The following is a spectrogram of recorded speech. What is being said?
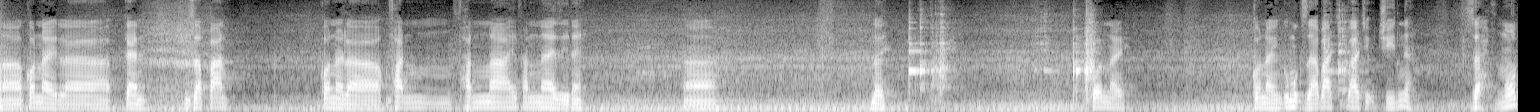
à, con này là kèn Japan. Con này là fan fan nai fan nai gì này. À, đây. Con này con này có mức giá 3, 3 triệu 9 này. Giảm nốt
